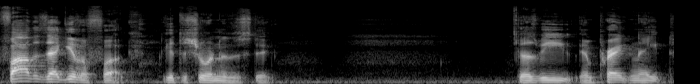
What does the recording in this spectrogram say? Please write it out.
Fathers that give a fuck get the short end of the stick. Because we impregnate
